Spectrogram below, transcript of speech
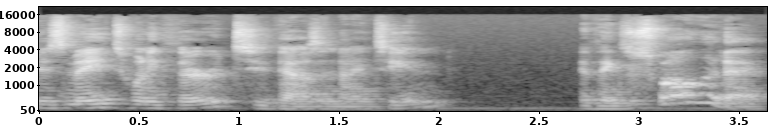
is May 23rd, 2019, and things are swell today.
